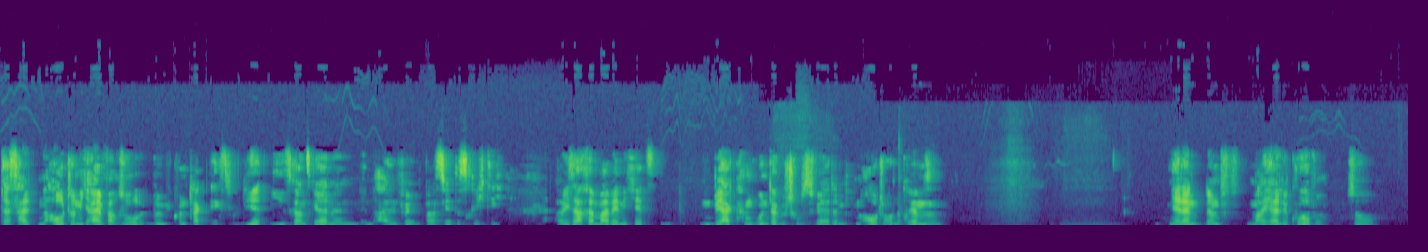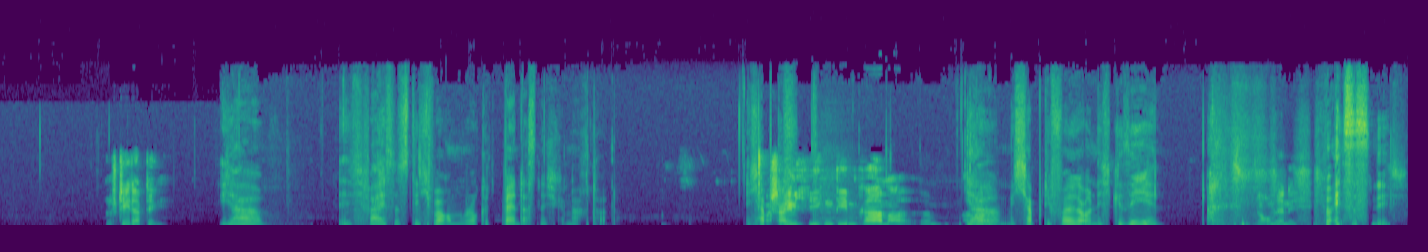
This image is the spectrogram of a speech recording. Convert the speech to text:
dass halt ein Auto nicht einfach so durch Kontakt explodiert, wie es ganz gerne in, in allen Filmen passiert, ist richtig. Aber ich sage mal, wenn ich jetzt einen Berghang runtergeschubst werde mit einem Auto ohne Bremsen, ja, dann, dann mache ich halt eine Kurve. So. Dann steht das Ding. Ja, ich weiß es nicht, warum Rocket Band das nicht gemacht hat. Wahrscheinlich wegen dem Drama. Ähm, ja, ich habe die Folge auch nicht gesehen. warum denn nicht? Ich weiß es nicht.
